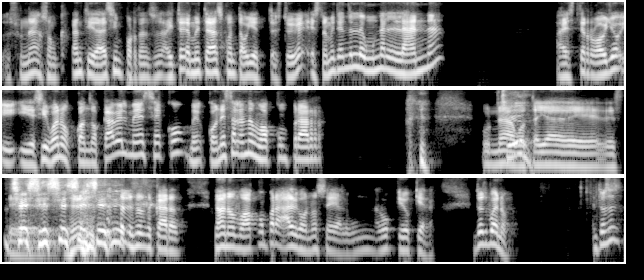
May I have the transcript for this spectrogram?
Es una, son cantidades importantes. Ahí también te das cuenta, oye, estoy, estoy metiéndole una lana a este rollo y, y decir, bueno, cuando acabe el mes seco, me- con esa lana me voy a comprar una Sí. botella de, de este, sí, sí. de esas caras. No, no, me voy a comprar algo, no sé, algún, algo que yo quiera. Entonces, bueno, entonces,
